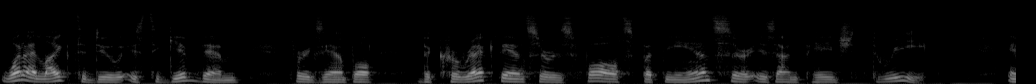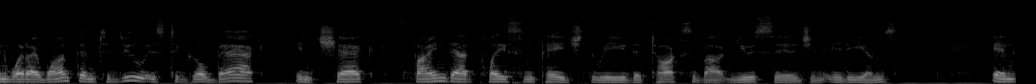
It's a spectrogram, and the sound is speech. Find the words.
What I like to do is to give them, for example, the correct answer is false, but the answer is on page three. And what I want them to do is to go back and check, find that place in page three that talks about usage and idioms, and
